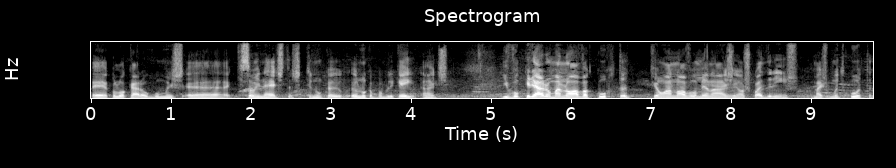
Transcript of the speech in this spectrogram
é, colocar algumas é, que são inéditas, que nunca, eu nunca publiquei antes, e vou criar uma nova curta, que é uma nova homenagem aos quadrinhos, mas muito curta,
